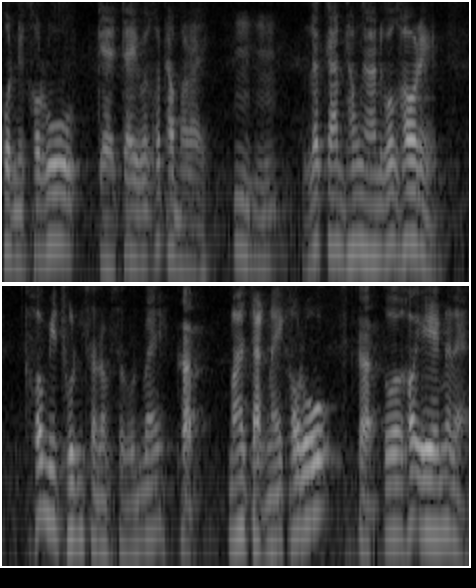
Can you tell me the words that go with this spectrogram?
คนเนี่ยเขารู้แก่ใจว่าเขาทำอะไร อือฮึและการทำงานของเขาเนี่ยเขามีทุนสนับสนุนไหมครับมาจากไหนเขารู้ครับตัวเขาเองนั่นแหละ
